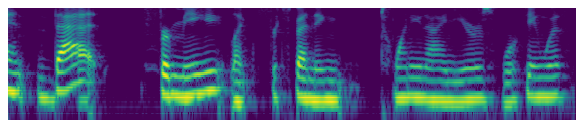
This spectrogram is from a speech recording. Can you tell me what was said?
And that, for me, like for spending 29 years working with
